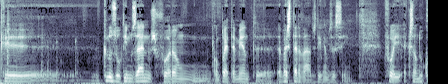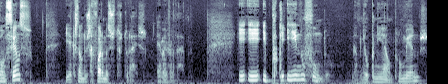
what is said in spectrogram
que, que nos últimos anos foram completamente abastardados, digamos assim. Foi a questão do consenso e a questão das reformas estruturais. É bem verdade. E, e, e, porque, e, no fundo, na minha opinião, pelo menos,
